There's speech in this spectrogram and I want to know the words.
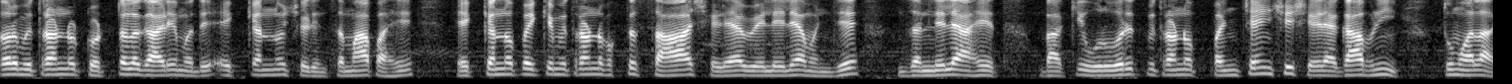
तर तर मित्रांनो टोटल गाडीमध्ये एक्क्याण्णव शेळींचं माप आहे. एक्क्याण्णवपैकी मित्रांनो फक्त सहा शेळ्या वेलेल्या म्हणजे जनलेल्या आहेत. बाकी उर्वरित मित्रांनो पंच्याऐंशी शेळ्या गाभणी तुम्हाला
